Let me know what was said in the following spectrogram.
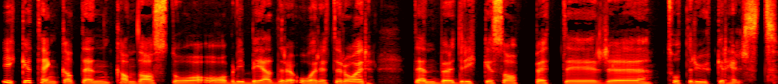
ikke tenk at den kan da stå og bli bedre år etter år. Den bør drikkes opp etter eh, to–tre uker helst.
